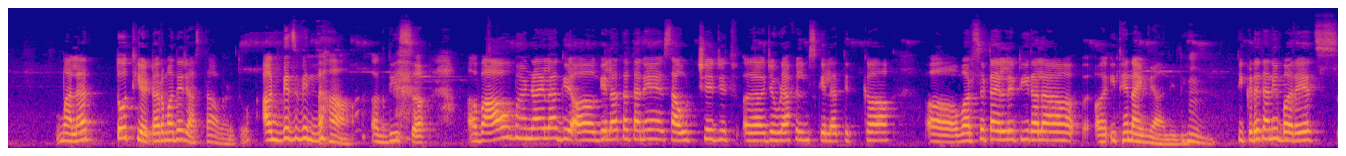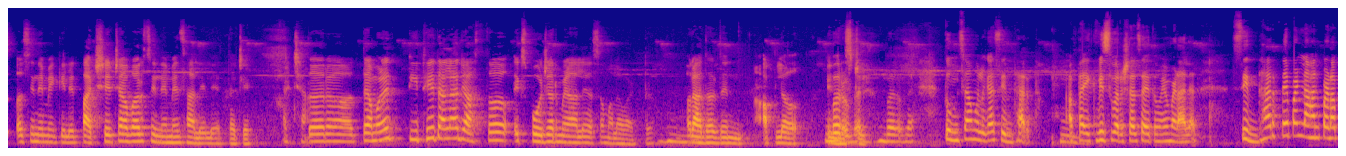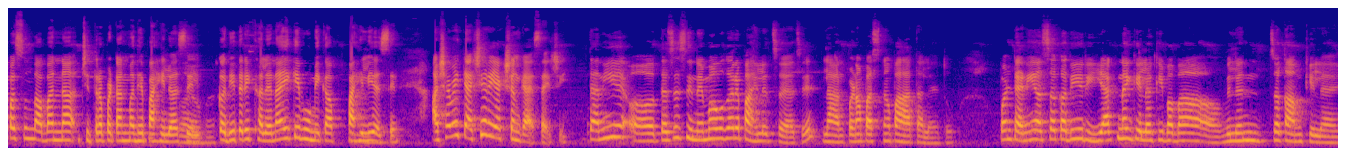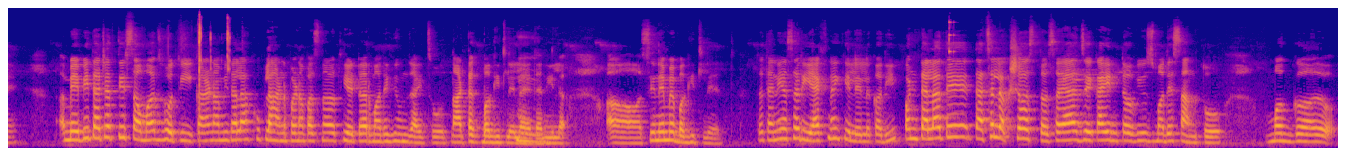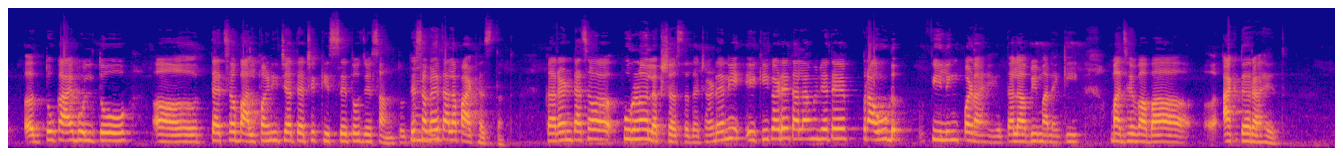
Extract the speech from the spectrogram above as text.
मला तो थिएटरमध्ये जास्त आवडतो. अगदीच भिन्न. हां अगदीच. वाव म्हणायला गे गेला तर त्याने साऊथचे जे अ, जेवढ्या फिल्म्स केल्या तितकं वर्सटॅलिटी त्याला इथे नाही मिळालेली. तिकडे त्यांनी बरेच सिनेमे केलेत. पाचशेच्या वर सिनेमे झालेले आहेत त्याचे. अच्छा. तर त्यामुळे तिथे त्याला जास्त एक्सपोजर मिळालंय असं मला वाटतं. रादर देन आपलं बरोबर. बरोबर. तुमचा मुलगा सिद्धार्थ. आता एकवीस वर्षाचा आहे तुम्ही म्हणालात. सिद्धार्थने पण लहानपणापासून बाबांना चित्रपटांमध्ये पाहिलं असेल. कधीतरी खलनायकी भूमिका पाहिली असेल. अशा वेळी त्याची रिॲक्शन काय असायची? त्यांनी त्याचे सिनेमा वगैरे पाहिलेच सयाचे लहानपणापासून पाहत आलाय तो. पण त्यांनी असं कधी रिॲक्ट नाही केलं की बाबा विलनचं काम केलं आहे मे बी त्याच्यात ती समज होती कारण आम्ही त्याला खूप लहानपणापासून थिएटरमध्ये घेऊन जायचो. नाटक बघितलेलं आहे त्यांनी सिनेमे बघितले आहेत. तर त्यांनी असं रिॲक्ट नाही केलेलं कधी पण त्याला ते त्याचं लक्ष असतं. सया जे काही इंटरव्ह्यूजमध्ये सांगतो मग तो काय बोलतो त्याचं बालपणीच्या त्याचे किस्से तो जे सांगतो ते सगळे त्याला पाठ असतात. कारण त्याचं पूर्ण लक्ष असतं त्याच्याकडे. आणि एकीकडे त्याला म्हणजे ते प्राऊड फिलिंग पण आहे. त्याला अभिमान आहे की माझे बाबा ॲक्टर आहेत.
